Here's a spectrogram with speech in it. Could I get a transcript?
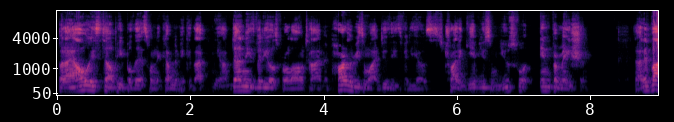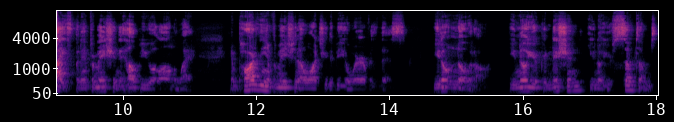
But I always tell people this when they come to me because I've, you know, I've done these videos for a long time. And part of the reason why I do these videos is to try to give you some useful information. Not advice, but information to help you along the way. And part of the information I want you to be aware of is this. You don't know it all. You know your condition, you know your symptoms,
